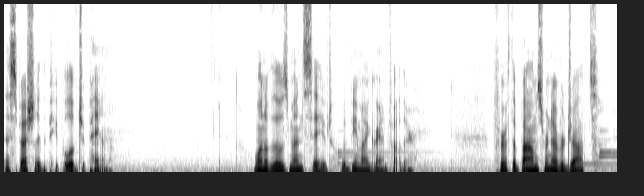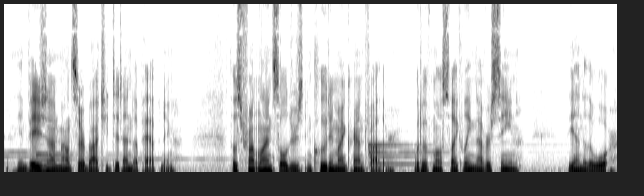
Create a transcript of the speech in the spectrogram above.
and especially the people of Japan. One of those men saved would be my grandfather. For if the bombs were never dropped, and the invasion on Mount Suribachi did end up happening, those frontline soldiers, including my grandfather, would have most likely never seen the end of the war.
